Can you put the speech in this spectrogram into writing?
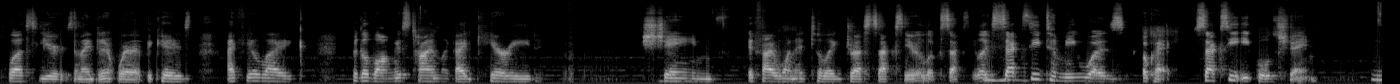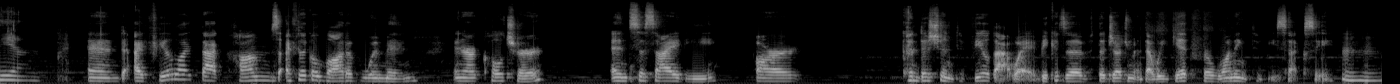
plus years, and I didn't wear it because I feel like for the longest time, like I carried shame if I wanted to like dress sexy or look sexy. Like Mhm. sexy to me was okay. Sexy equals shame. Yeah. And I feel like that comes, I feel like a lot of women in our culture and society are conditioned to feel that way because of the judgment that we get for wanting to be sexy, Mm-hmm.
